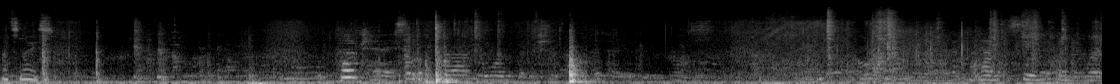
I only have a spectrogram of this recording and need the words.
That's nice. Okay, so the ones that. I haven't seen it anywhere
